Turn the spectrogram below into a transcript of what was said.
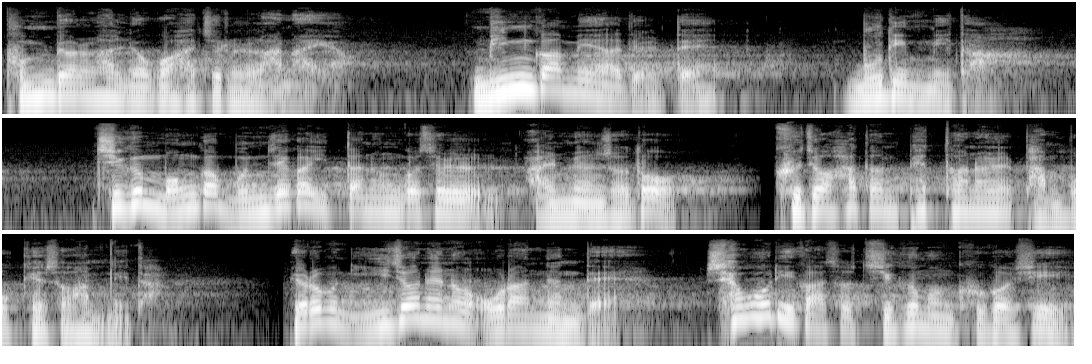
분별하려고 하지를 않아요. 민감해야 될 때 무딥니다. 지금 뭔가 문제가 있다는 것을 알면서도 그저 하던 패턴을 반복해서 합니다. 여러분, 이전에는 옳았는데 세월이 가서 지금은 그것이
